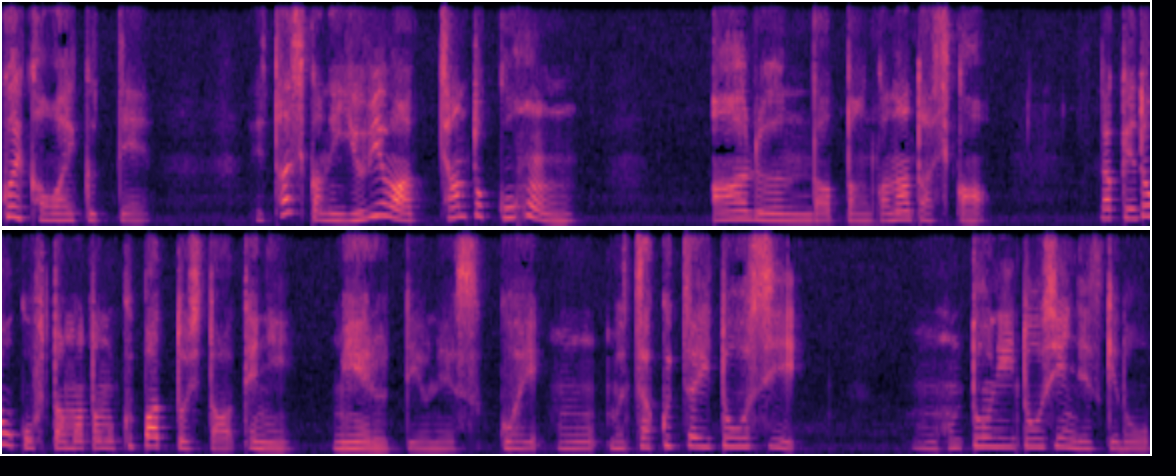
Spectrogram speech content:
ごい可愛くって、確かね、指はちゃんと5本あるんだったんかな、確か。だけど、こう、二股のくぱっとした手に見えるっていうね、すっごい、もう、むちゃくちゃ愛おしい。もう本当に愛おしいんですけど、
